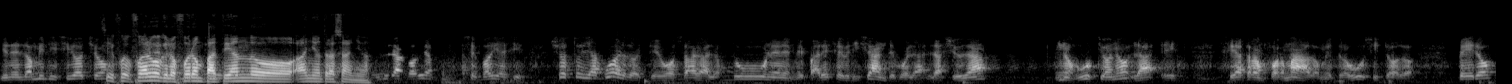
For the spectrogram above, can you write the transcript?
y en el 2018... Sí, fue, fue algo que lo fueron pateando año tras año. Se podía decir, yo estoy de acuerdo en que vos hagas los túneles, me parece brillante, porque la, ciudad, nos guste o no, la, se ha transformado, Metrobús y todo pero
